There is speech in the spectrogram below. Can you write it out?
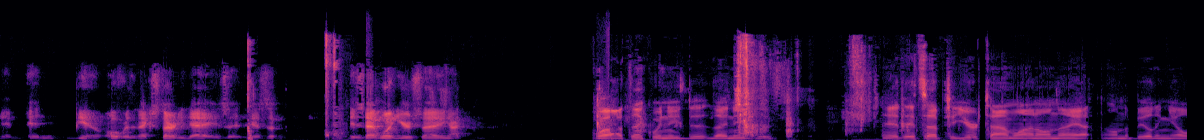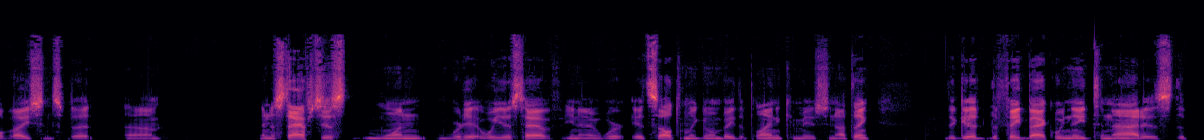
and, and you know, over the next 30 days. Is it, is that what you're saying? I, Well, I think we need to, they need to, it, it's up to your timeline on that, on the building elevations, but, um, and the staff's just one, we're, we just have, you know, we're, it's ultimately going to be the planning commission. I think the good, the feedback we need tonight is the,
